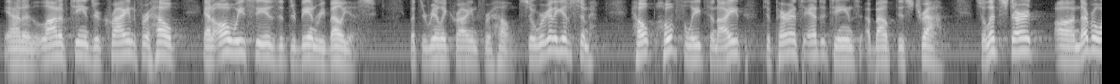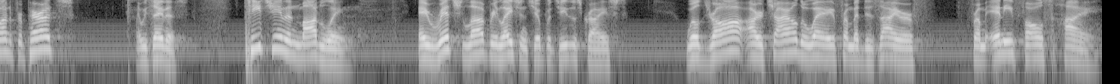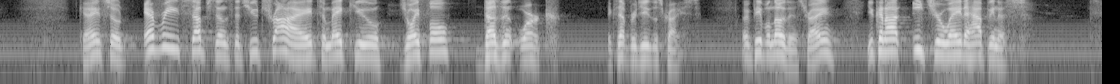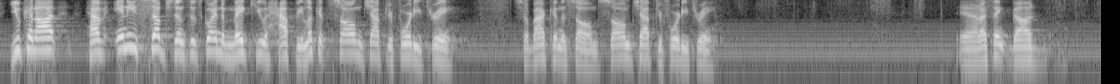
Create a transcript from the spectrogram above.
And a lot of teens are crying for help, and all we see is that they're being rebellious, but they're really crying for help. So we're going to give some help, hopefully, tonight to parents and to teens about this trap. So let's start on number one for parents. And we say this teaching and modeling a rich love relationship with Jesus Christ will draw our child away from a desire f- from any false high. Okay, so every substance that you try to make you joyful doesn't work except for Jesus Christ. I mean, people know this, right? You cannot eat your way to happiness. You cannot have any substance that's going to make you happy. Look at Psalm chapter 43. So, back in the Psalms, Psalm chapter 43. And I think God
